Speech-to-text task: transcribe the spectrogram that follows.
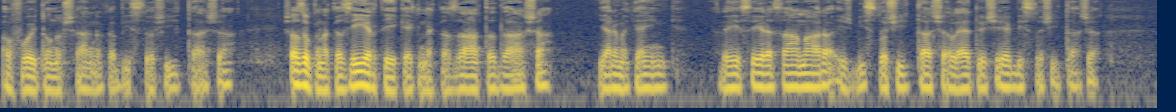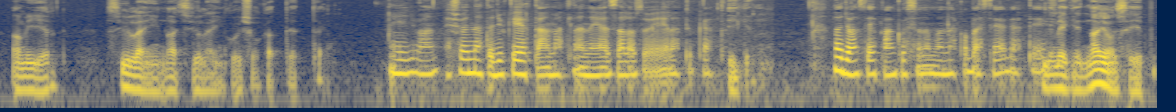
a folytonosságnak a biztosítása, és azoknak az értékeknek az átadása gyermekeink részére számára, és biztosítása, lehetőségek biztosítása, amiért szüleink, nagyszüleink oly sokat tettek. Így van, és hogy ne tegyük értelmetlenné ezzel az ő életüket. Igen. Nagyon szépen köszönöm önnek a beszélgetést. Még egy nagyon szép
